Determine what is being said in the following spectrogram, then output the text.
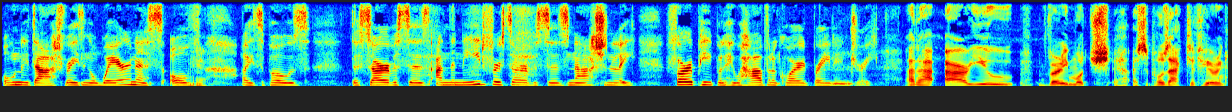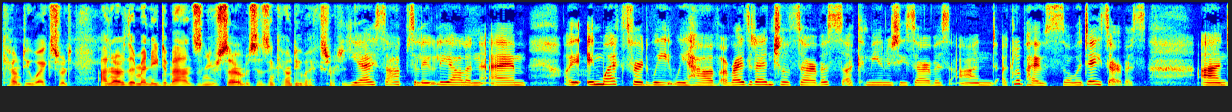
only that, raising awareness of Yeah. I suppose the services and the need for services nationally for people who have an acquired brain injury. And are you very much, I suppose, active here in County Wexford? And are there many demands on your services in County Wexford? Yes, absolutely, Alan. Um, I, in Wexford, we, we have a residential service, a community service, and a clubhouse, so a day service. And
